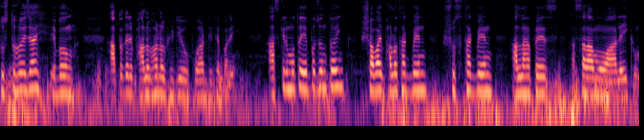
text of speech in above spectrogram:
সুস্থ হয়ে যাই এবং আপনাদের ভালো ভালো ভিডিও উপহার দিতে পারি। আজকের মতো এ পর্যন্তই। সবাই ভালো থাকবেন সুস্থ থাকবেন। আল্লাহ হাফেজ। আসসালামু আলাইকুম।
